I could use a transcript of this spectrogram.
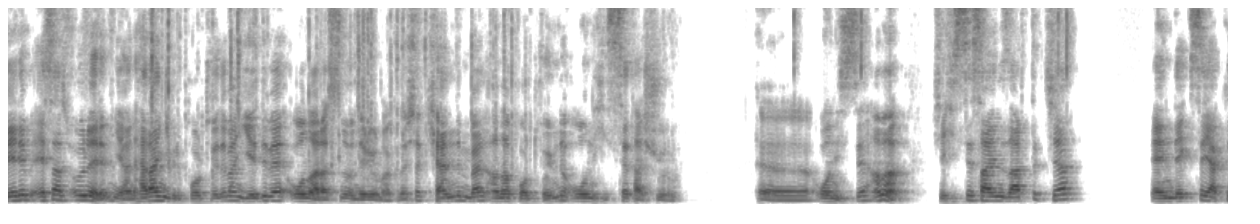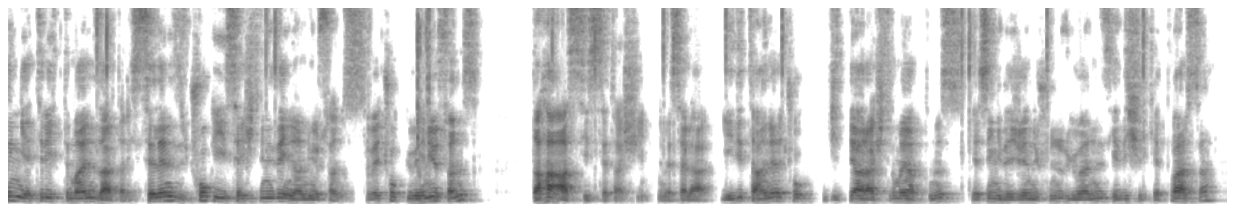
benim esas önerim yani herhangi bir portföyde ben 7 ve 10 arasını öneriyorum arkadaşlar. Kendim ben ana portföyümde 10 hisse taşıyorum. E, 10 hisse ama işte hisse sayınız arttıkça endekse yakın getiri ihtimaliniz artar. Hisselerinizi çok iyi seçtiğinize inanıyorsanız ve çok güveniyorsanız daha az hisse taşıyın. Mesela 7 tane çok ciddi araştırma yaptınız. Kesin gideceğini düşündüğünüz güvendiğiniz 7 şirket varsa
